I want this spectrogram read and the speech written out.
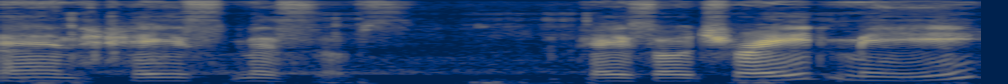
and haste missives. Okay, so trade me.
